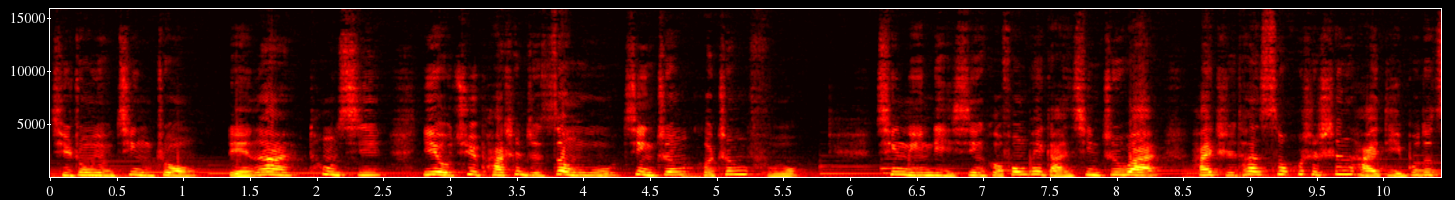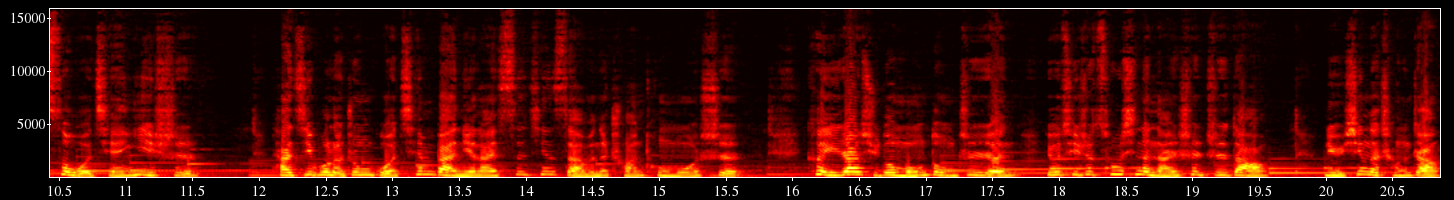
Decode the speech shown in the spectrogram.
其中有敬重、怜爱、痛惜，也有惧怕，甚至憎恶、竞争和征服。清明理性和丰沛感性之外，还直探似乎是深海底部的自我潜意识。它击破了中国千百年来丝巾散文的传统模式，可以让许多懵懂之人，尤其是粗心的男士知道，女性的成长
